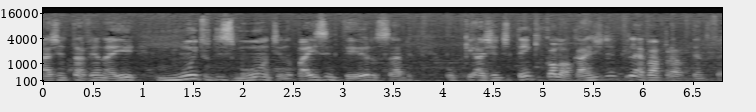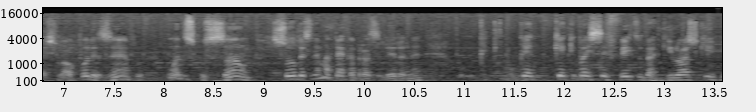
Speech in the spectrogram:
A gente está vendo aí muito desmonte no país inteiro, sabe? O que a gente tem que colocar, a gente tem que levar para dentro do festival, por exemplo, uma discussão sobre a Cinemateca Brasileira, né? O que, que é que vai ser feito daquilo? Eu acho que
